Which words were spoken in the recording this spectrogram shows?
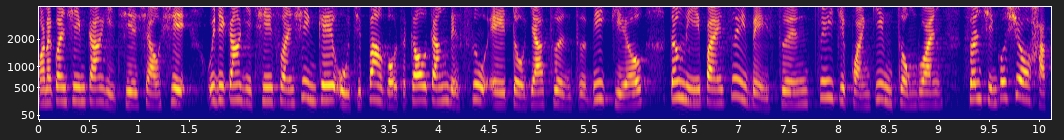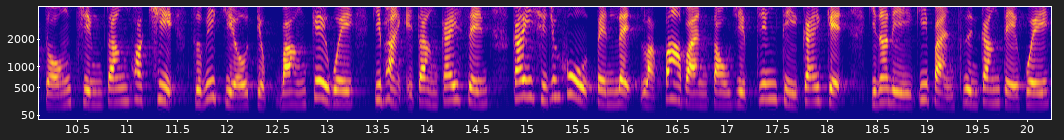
我来关心嘉义市的消息。为伫嘉义市宣信街有一百五十九栋历史的渡鸦圳植米桥，当年排水未顺，水质环境脏乱，宣信国小学童争当发起植米桥筑网计划，期盼一旦改善。嘉义市政府编列六百万投入整治改革，今仔日举办镇江大会，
